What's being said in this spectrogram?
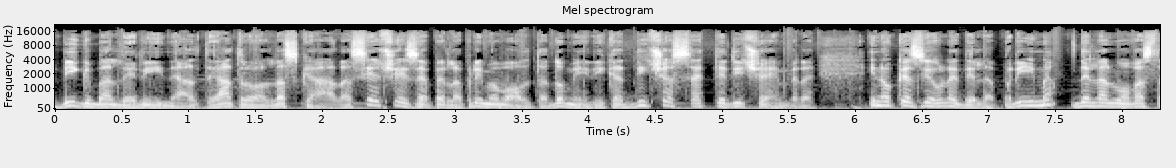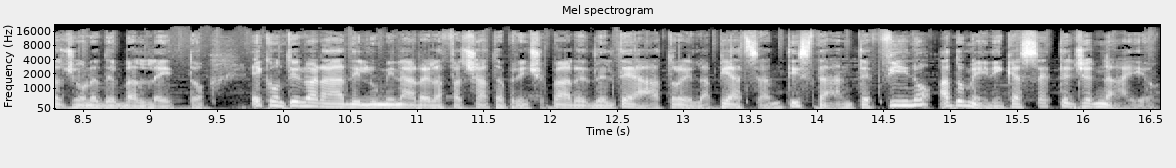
Big Ballerina al Teatro alla Scala si è accesa per la prima volta domenica 17 dicembre, in occasione della prima della nuova stagione del balletto, e continuerà ad illuminare la facciata principale del teatro e la piazza antistante fino a domenica 7 gennaio.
